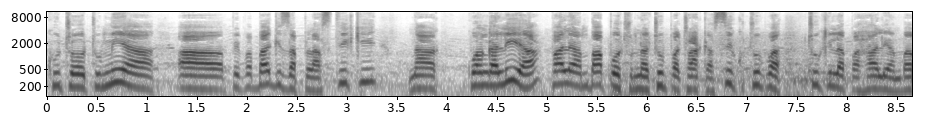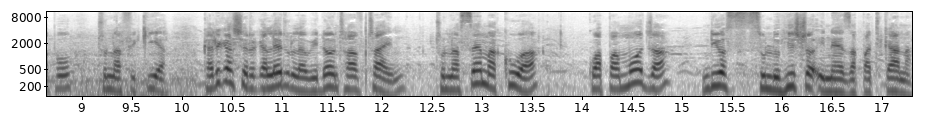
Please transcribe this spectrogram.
kutotumia uh, pepabagi za plastiki na kuangalia pale ambapo tunatupa taka, si kutupa tu kila pahali ambapo tunafikia. Katika shirika letu la We Don't Have Time tunasema kuwa kwa pamoja ndio suluhisho inaweza patikana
